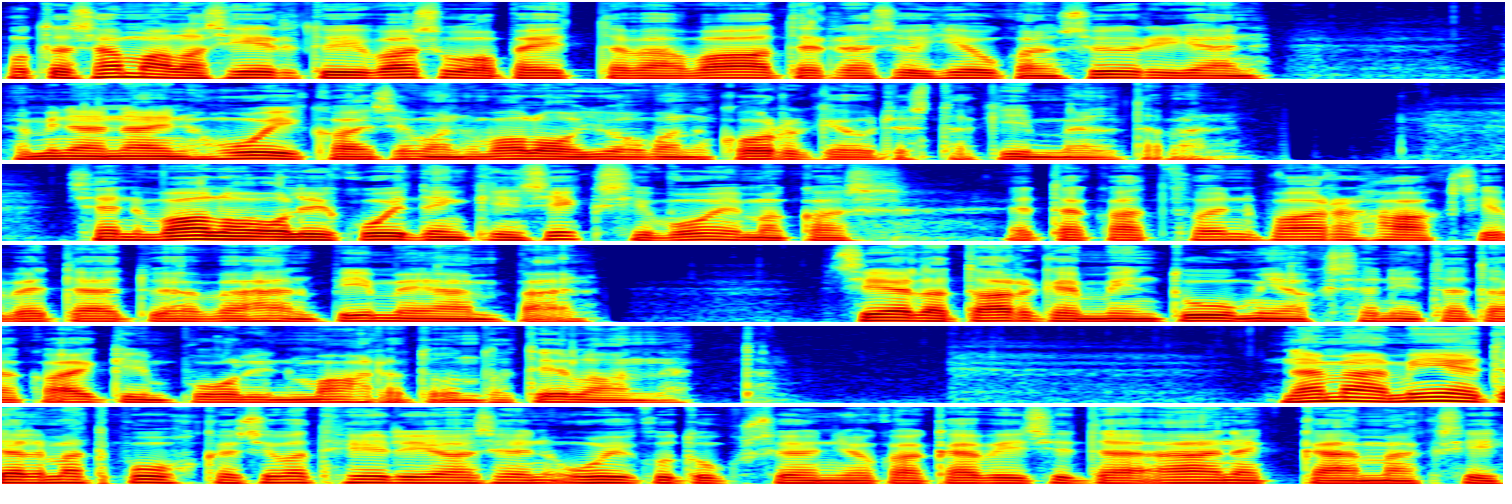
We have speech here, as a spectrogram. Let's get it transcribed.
Mutta samalla siirtyi vasua peittävä vaateräsy hiukan syrjään, ja minä näin huikaisevan valojuovan korkeudesta kimmeltävän. Sen valo oli kuitenkin siksi voimakas, että katsoin parhaaksi vetäytyä vähän pimeämpään, siellä tarkemmin tuumiakseni tätä kaikin puolin mahdotonta tilannetta. Nämä mietelmät puhkesivat hiljaiseen uikutukseen, joka kävi sitä äänekkäämmäksi,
